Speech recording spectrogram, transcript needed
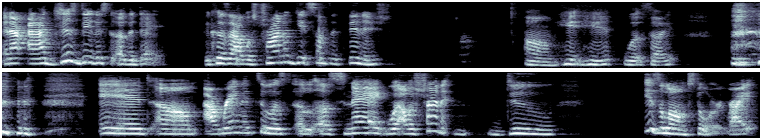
and I, I just did this the other day because I was trying to get something finished um, hint, hint, website. and um, I ran into a, a, a snag. Well, I was trying to do. It's a long story, right?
